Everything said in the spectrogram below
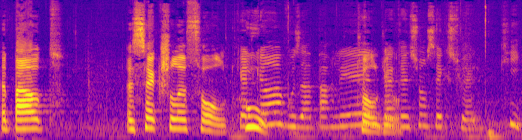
about a sexual assault. Who? Quelqu'un vous a parlé told you? d'agression sexuelle. Qui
